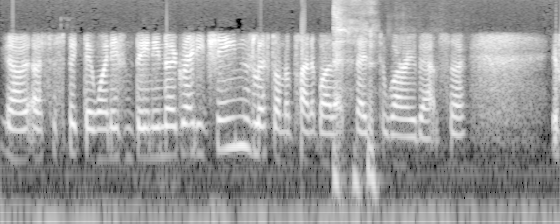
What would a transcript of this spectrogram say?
You know, I suspect there won't even be any Nogrady genes left on the planet by that stage to worry about. So, if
